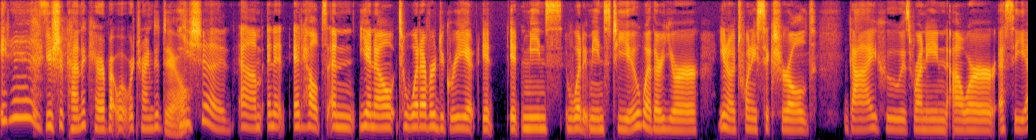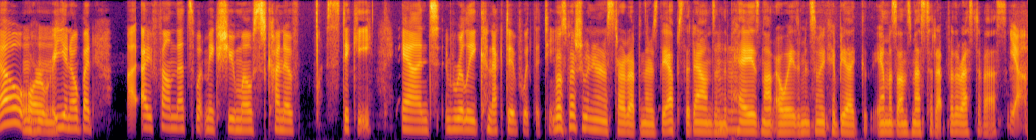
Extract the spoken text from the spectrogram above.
it is. You should kind of care about what we're trying to do. You should, um, and it, it helps. And you know, to whatever degree it, it it means what it means to you, whether you're you know a 26 year old guy who is running our SEO or Mm-hmm. you know, but I, I found that's what makes you most kind of sticky and really connective with the team. Well, especially when you're in a startup and there's the ups, the downs, and Mm-hmm. the pay is not always. I mean, somebody could be like, Amazon's messed it up for the rest of us. yeah.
